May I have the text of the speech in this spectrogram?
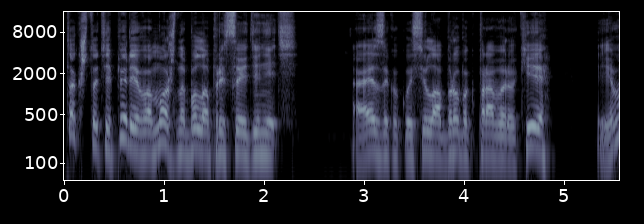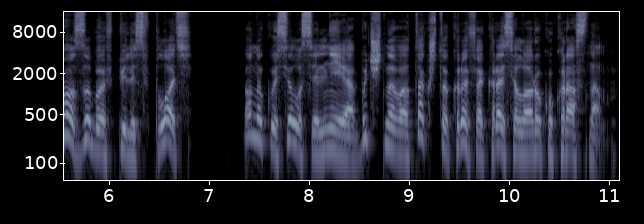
так что теперь его можно было присоединить. Айзек укусил обрубок правой руки, его зубы впились в плоть, он укусил сильнее обычного, так что кровь окрасила руку красным.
